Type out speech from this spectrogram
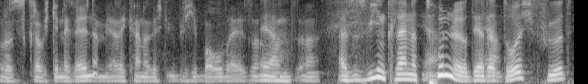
oder das ist glaube ich generell in Amerika eine recht übliche Bauweise. Ja. Und, äh, also es ist wie ein kleiner ja. Tunnel, der da durchführt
